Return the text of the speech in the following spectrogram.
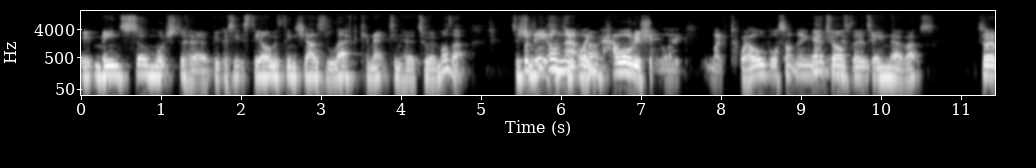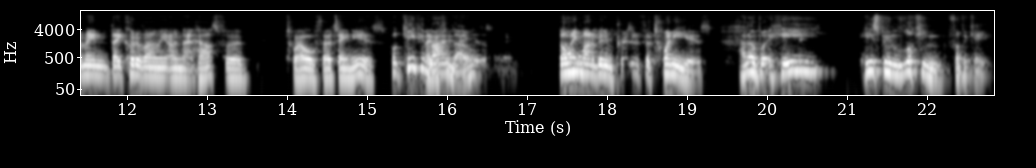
It means so much to her because it's the only thing she has left connecting her to her mother. So but the- on that like home. how old is she like like 12 or something yeah, in 12, this movie? 13, thereabouts. so i mean they could have only owned that house for 12 13 years But keep in mind though, years or something. dominic Dominic- might have been in prison for 20 years I know, but he he's been looking for the key.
